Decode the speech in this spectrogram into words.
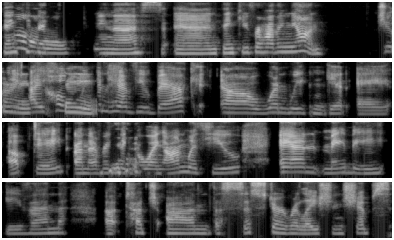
thank oh. you doing this. And thank you for having me on. Julie, right, I hope thanks. we can have you back uh, when we can get a update on everything going on with you, and maybe even uh, touch on the sister relationships,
